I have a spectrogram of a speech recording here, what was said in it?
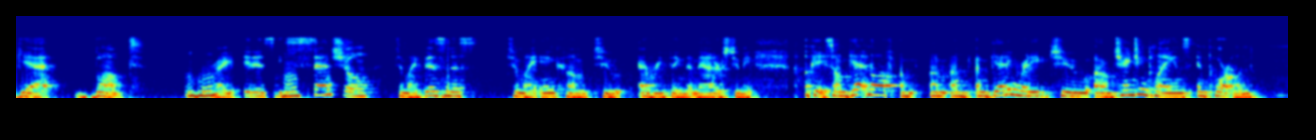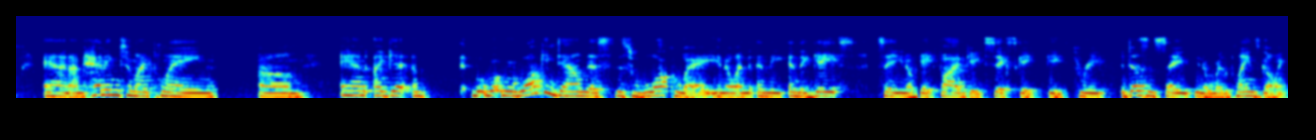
get bumped, right? It is essential to my business, to my income, to everything that matters to me. Okay, so I'm getting off. I'm I'm I'm, I'm getting ready to um, changing planes in Portland, and I'm heading to my plane, um, and I get. Um, we're walking down this this walkway, you know, and, and the and the gates say, you know, gate five, gate six, gate gate three. It doesn't say, you know, where the plane's going.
